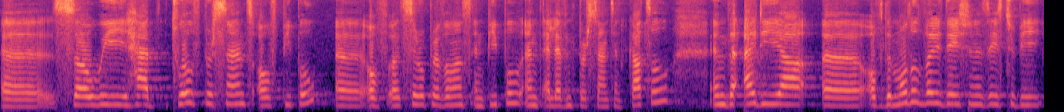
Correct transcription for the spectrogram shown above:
Uh, so we had 12% of people, uh, of uh, seroprevalence in people and 11% in cattle. And the idea uh, of the model validation is, is, to be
